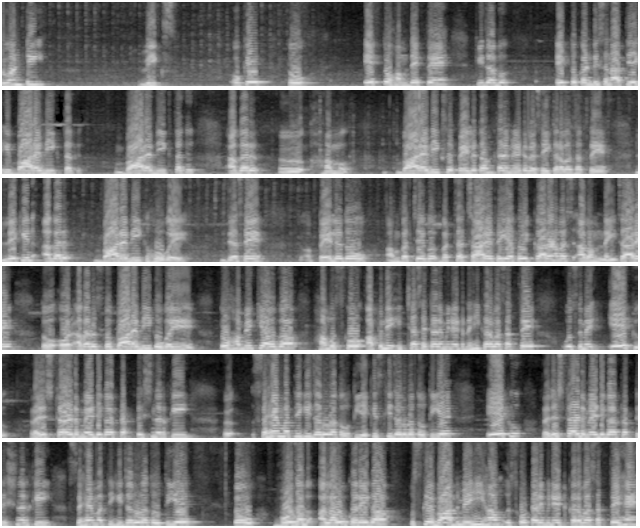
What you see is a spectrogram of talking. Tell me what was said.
20 weeks okay तो एक तो हम देखते हैं कि जब एक तो कंडीशन आती है कि 12 वीक तक। 12 वीक तक अगर हम 12 वीक से पहले तो हम टर्मिनेट वैसे ही करवा सकते हैं, लेकिन अगर 12 वीक हो गए, जैसे पहले तो हम बच्चे को, बच्चा चाह रहे थे या कोई कारणवश अब हम नहीं चाह रहे तो और अगर उसको 12 वीक हो गए हैं तो हमें क्या होगा? हम उसको अपनी इच्छा से टर्मिनेट नहीं करवा सकते। उसमें एक रजिस्टर्ड मेडिकल प्रैक्टिशनर की सहमति की ज़रूरत होती है। किसकी ज़रूरत होती है? एक रजिस्टर्ड मेडिकल प्रैक्टिशनर की सहमति की ज़रूरत होती है। तो वो जब अलाउ करेगा, उसके बाद में ही हम उसको टर्मिनेट करवा सकते हैं।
